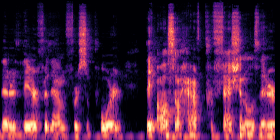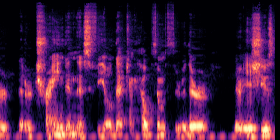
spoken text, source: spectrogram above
that are there for them for support. They also have professionals that are that are trained in this field that can help them through their their issues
